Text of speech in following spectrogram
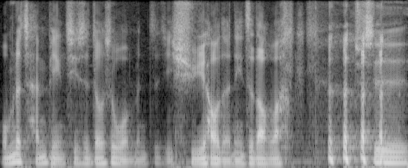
我们的产品其实都是我们自己需要的，你知道吗？就是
